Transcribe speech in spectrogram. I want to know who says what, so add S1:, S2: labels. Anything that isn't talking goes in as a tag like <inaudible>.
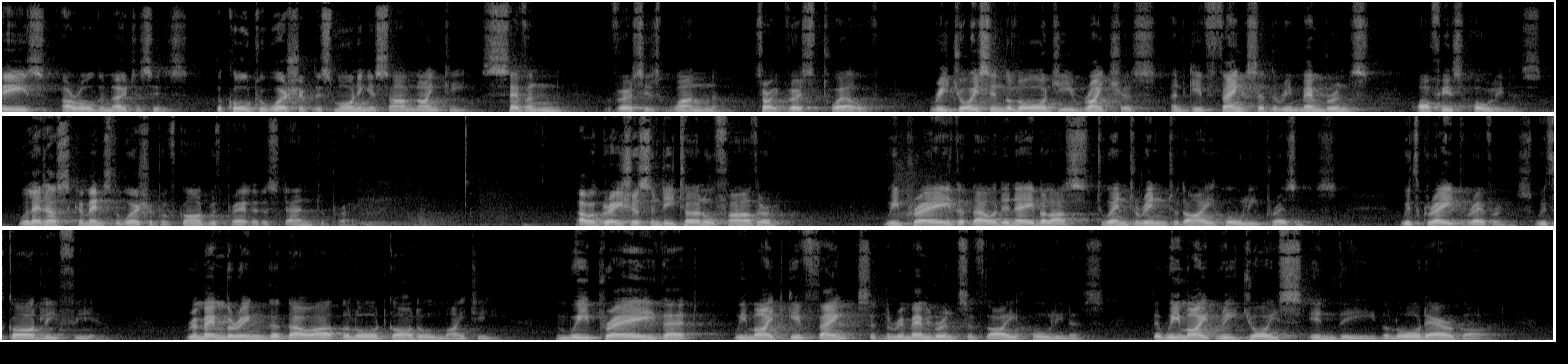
S1: These are all the notices. The call to worship this morning is Psalm 97, verses 1, sorry, verse 12. Rejoice in the Lord, ye righteous, and give thanks at the remembrance of his holiness. Well, let us commence the worship of God with prayer. Let us stand to pray. Our gracious and eternal Father, we pray that thou would enable us to enter into thy holy presence with great reverence, with godly fear, remembering that thou art the Lord God Almighty. And we pray that we might give thanks at the remembrance of thy holiness, that we might rejoice in thee, the Lord our God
